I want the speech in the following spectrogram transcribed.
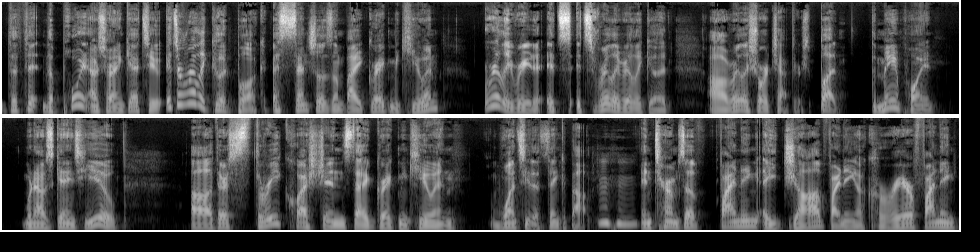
the th- the point I was trying to get to, it's a really good book, Essentialism by Greg McKeown. Really read it. It's it's really really good. Uh, really short chapters. But the main point, when I was getting to you, uh, there's three questions that Greg McKeown wants you to think about Mm-hmm. in terms of finding a job, finding a career, finding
